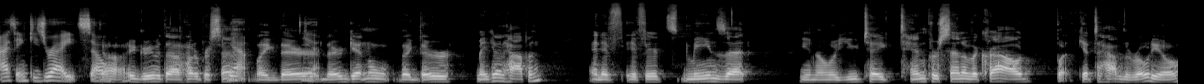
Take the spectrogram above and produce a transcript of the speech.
I think he's right. So Yeah, I agree with that 100%. Yeah. Like they're Yeah. they're getting like they're making it happen. And if if it means that you know you take 10% of a crowd but get to have the rodeo,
